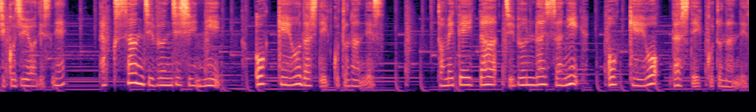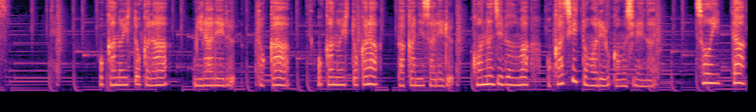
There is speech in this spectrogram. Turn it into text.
自己受容ですね。たくさん自分自身に OK を出していくことなんです。止めていた自分らしさに OK を出していくことなんです。他の人から見られるとか、他の人からバカにされる。こんな自分はおかしいと思われるかもしれない。そういった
